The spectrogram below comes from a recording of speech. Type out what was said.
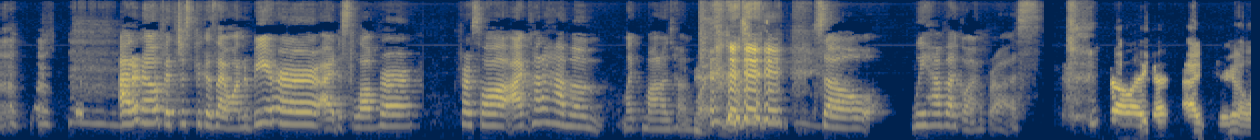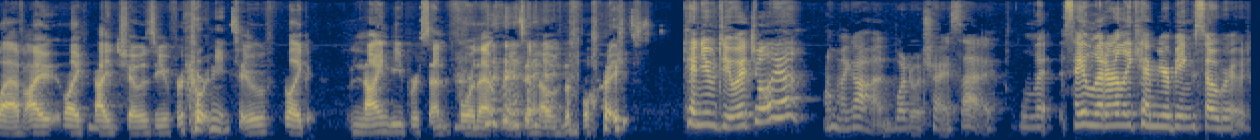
I don't know if it's just because I want to be her. I just love her. First of all, I kind of have a like monotone voice, so we have that going for us. No, like I, I, you're gonna laugh. I like I chose you for Kourtney too. Like 90% for that reason of the voice. Can you do it, Julia? Oh my god, what, what should I say? Li- say literally, Kim, you're being so rude.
